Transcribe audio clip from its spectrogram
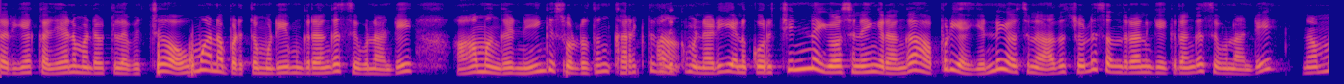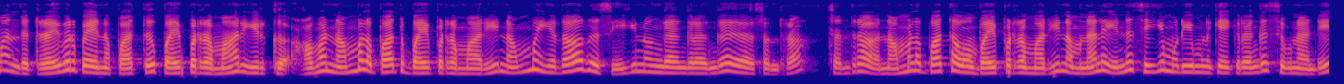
கரியா கல்யாண மண்டபத்தில் வச்சு அவமானப்படுத்த முடியுங்கிறாங்க சிவனாண்டி. ஆமாங்க நீங்க சொல்றதும் கரெக்ட் தான். அதுக்கு முன்னாடி எனக்கு ஒரு சின்ன யோசனைங்கிறாங்க. அப்படியா என்ன யோசனை? அதை சொல்லு சந்திரான்னு கேட்குறாங்க சிவனாண்டி. நம்ம அந்த டிரைவர் பையனை பார்த்து பயப்படுற மாதிரி இருக்கு. அவன் நம்மளை பார்த்து பயப்படுற மாதிரி நம்ம ஏதாவது செய்யணுங்கிறாங்க சந்திரா. சந்திரா நம்மளை பார்த்து அவன் பயப்படுற மாதிரி நம்மளால என்ன செய்ய முடியும்னு கேட்குறாங்க சிவனாண்டி.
